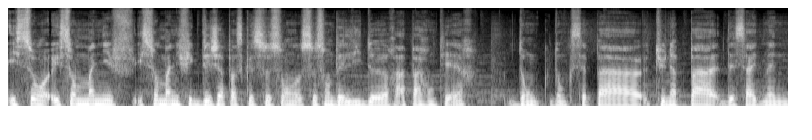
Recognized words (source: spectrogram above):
ils sont, ils, sont magnif- ils sont magnifiques déjà parce que ce sont, ce sont des leaders à part entière. Donc, donc c'est pas, tu n'as pas des sidemen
